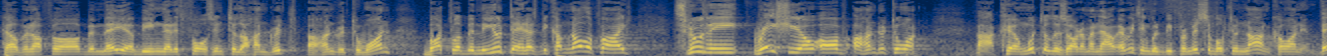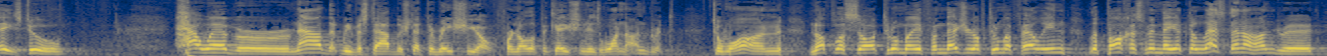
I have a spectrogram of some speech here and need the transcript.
Being that it falls into the hundred, a hundred to one, Batla b'miyuta, it has become nullified through the ratio of a 100 to 1. Now everything would be permissible to non Kohanim. Bays too. However, now that we've established that the ratio for nullification is 100 to one. Nafla saw truma if a measure of truma fell in lepachas mimeya to less than a hundred.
